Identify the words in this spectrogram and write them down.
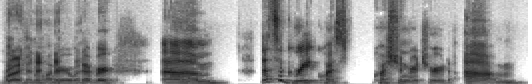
vitamin right. water or whatever. Um, that's a great quest- question, Richard. Um,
